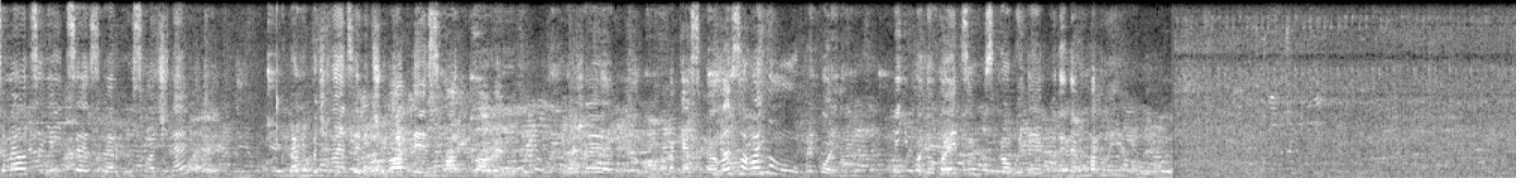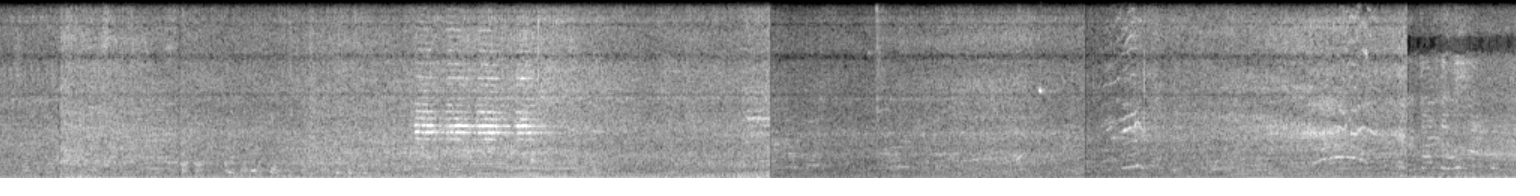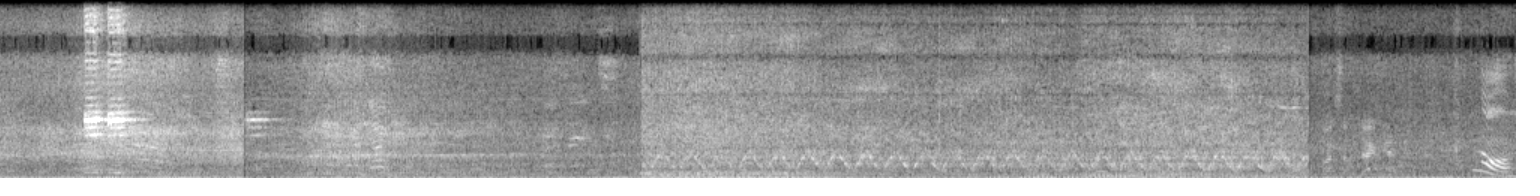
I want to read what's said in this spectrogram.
Саме оце яйце зверху смачне, далі відчувати смак кави. Дуже таке себе. Але в загальному прикольно. Мені подобається. Спробуйте, як будете в Ханої. Ну,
